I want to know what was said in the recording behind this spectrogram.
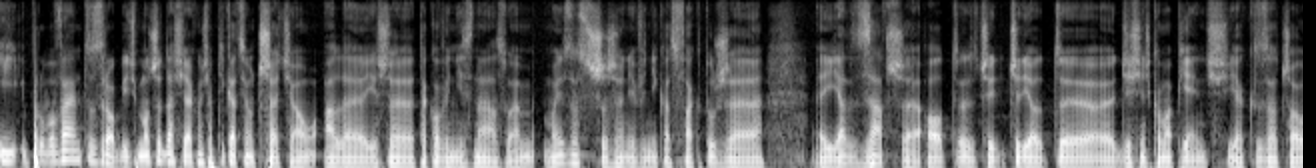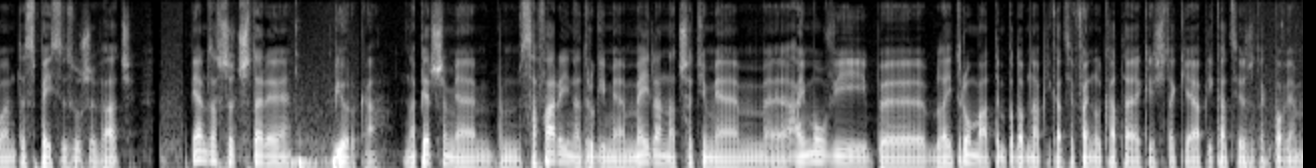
I i próbowałem to zrobić. Może da się jakąś aplikacją trzecią, ale jeszcze takowej nie znalazłem. Moje zastrzeżenie wynika z faktu, że ja zawsze od, czyli, czyli od e, 10,5, jak zacząłem te spaces używać, miałem zawsze cztery biurka. Na pierwszym miałem Safari, na drugim miałem Maila, na trzecim miałem e, iMovie, b- Lightrooma, tym podobne aplikacje, Final Cut'a, jakieś takie aplikacje, że tak powiem,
